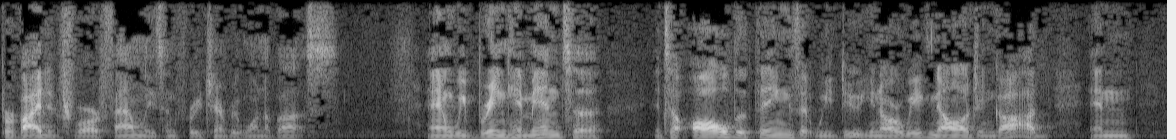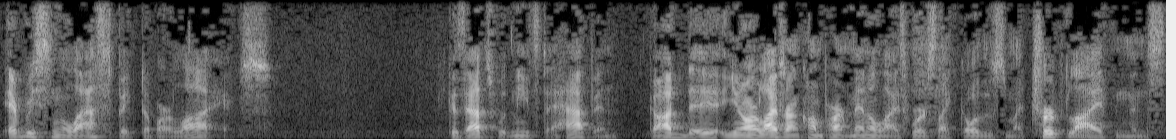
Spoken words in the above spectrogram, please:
provided for our families and for each and every one of us. And we bring him into, into all the things that we do. You know, are we acknowledging God in every single aspect of our lives? Because that's what needs to happen. God, eh, you know, our lives aren't compartmentalized where it's like, oh, this is my church life, and this is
